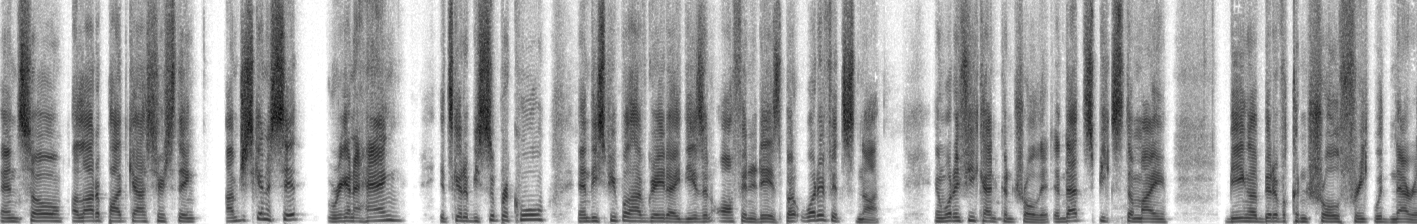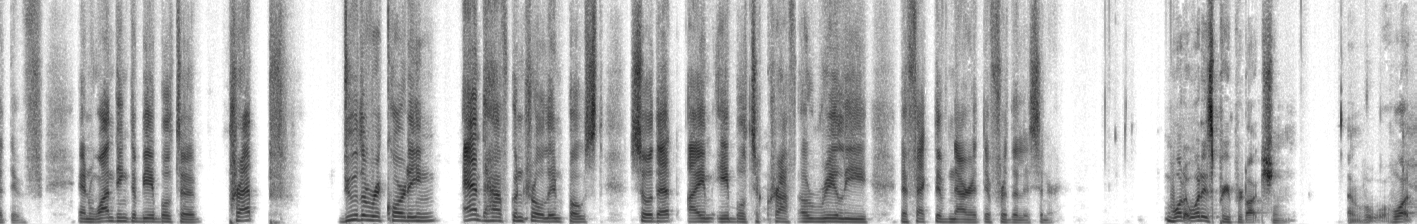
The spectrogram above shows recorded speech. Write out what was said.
And so a lot of podcasters think i'm just going to sit we're going to hang it's going to be super cool and these people have great ideas and often it is. But what if it's not? And what if you can't control it? And that speaks to my being a bit of a control freak with narrative and wanting to be able to prep, do the recording, and have control in post so that I'm able to craft a really effective narrative for the listener. What what is pre-production? What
